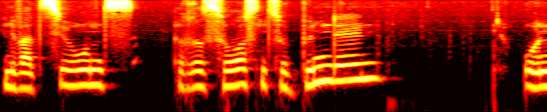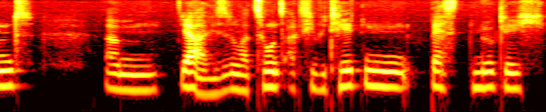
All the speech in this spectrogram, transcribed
Innovationsressourcen zu bündeln und ähm, ja, diese Innovationsaktivitäten bestmöglich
